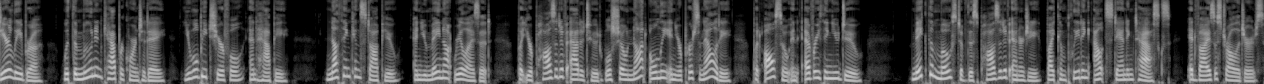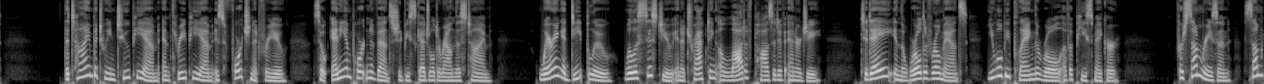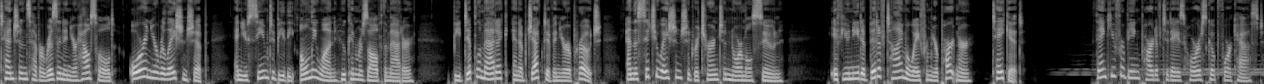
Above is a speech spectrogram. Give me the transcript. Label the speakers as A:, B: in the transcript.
A: Dear Libra, with the moon in Capricorn today, you will be cheerful and happy. Nothing can stop you, and you may not realize it, but your positive attitude will show not only in your personality, but also in everything you do. Make the most of this positive energy by completing outstanding tasks, advise astrologers. The time between 2 p.m. and 3 p.m. is fortunate for you, so any important events should be scheduled around this time. Wearing a deep blue will assist you in attracting a lot of positive energy. Today, in the world of romance, you will be playing the role of a peacemaker. For some reason, some tensions have arisen in your household or in your relationship, and you seem to be the only one who can resolve the matter. Be diplomatic and objective in your approach, and the situation should return to normal soon. If you need a bit of time away from your partner, take it. Thank you for being part of today's horoscope forecast.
